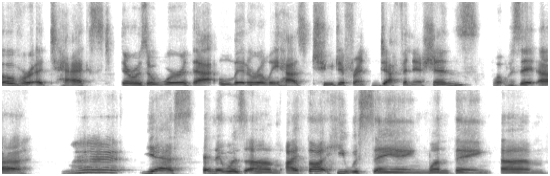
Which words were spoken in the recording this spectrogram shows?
over a text there was a word that literally has two different definitions what was it uh What? Yes, and it was um I thought he was saying one thing. Um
